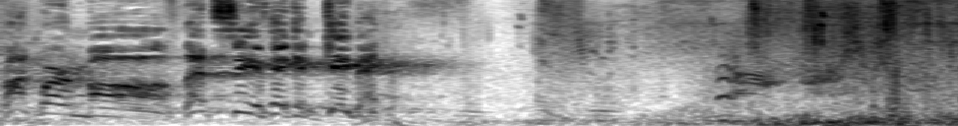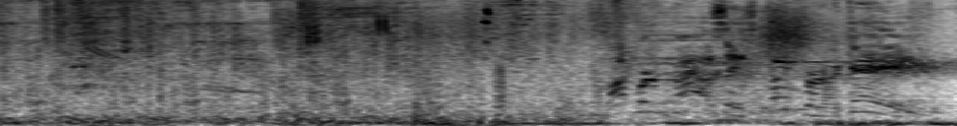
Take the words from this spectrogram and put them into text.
Rotworm Ball! Let's see if they can keep it! Rotworm Pass is good for a game!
